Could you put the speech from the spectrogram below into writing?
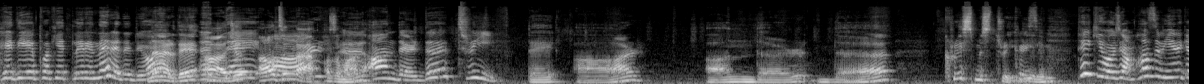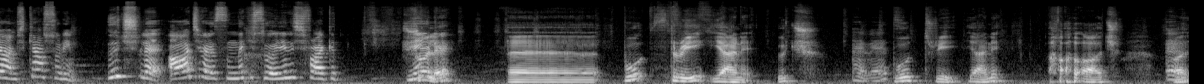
hediye paketleri nerede diyor. Nerede? E, Ağacın they altında are, o zaman. e, under the tree. They are under the Christmas tree Christmas. diyelim. Peki hocam hazır yeri gelmişken sorayım. Üçle ağaç arasındaki söyleniş farkı neydi? Şöyle eee, bu three yani 3 Evet. bu tree yani ağaç. Evet.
